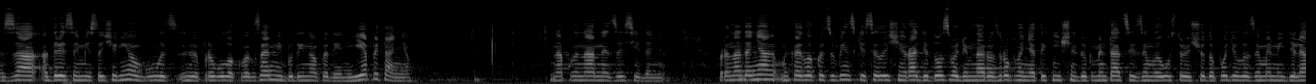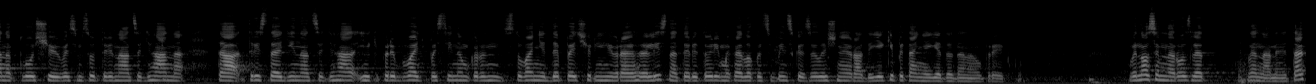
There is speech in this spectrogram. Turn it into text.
за адресою міста Чернігів, вулиць, е, провулок Вокзальний, будинок 1. Є питання? На пленарне засідання. Про надання Михайло Коцюбинській селищній раді дозволів на розроблення технічної документації землеустрою щодо поділу земельних ділянок площею 813 га на- та 311 га, які перебувають в постійному користуванні ДП Чернігіврайагроліс на території Михайло Коцюбинської селищної ради. Які питання є до даного проєкту? Виносимо на розгляд пленарний, так?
